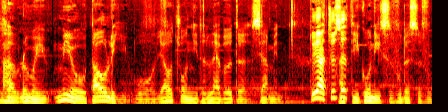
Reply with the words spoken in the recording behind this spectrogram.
他认为没有道理，我要做你的 level 的下面，对啊，就就是低过你师傅的师傅，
